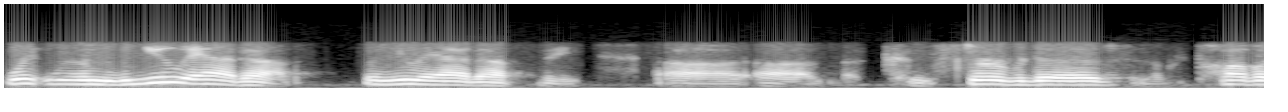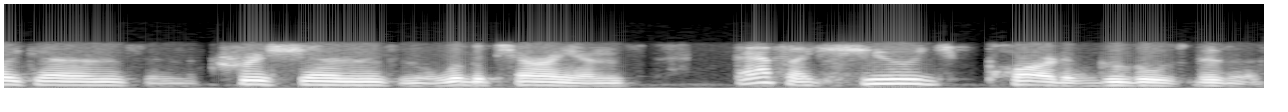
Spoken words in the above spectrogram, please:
when when you add up when you add up the uh, uh, conservatives and the Republicans and the Christians and the Libertarians, that's a huge part of Google's business.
